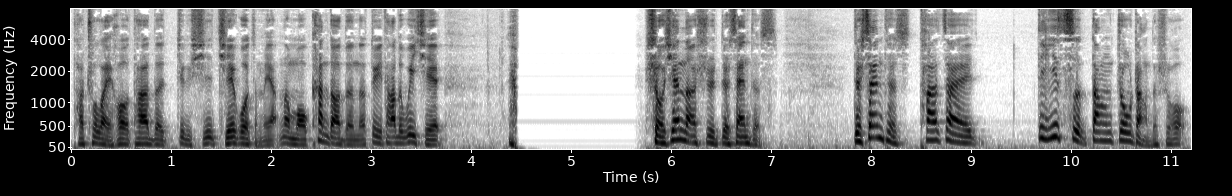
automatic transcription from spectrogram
他出来以后他的这个结结果怎么样？那么我看到的呢，对他的威胁，首先呢是 DeSantis。DeSantis 他在第一次当州长的时候，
